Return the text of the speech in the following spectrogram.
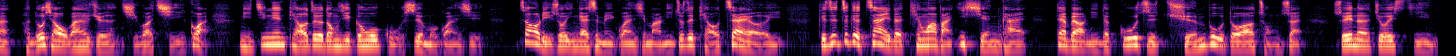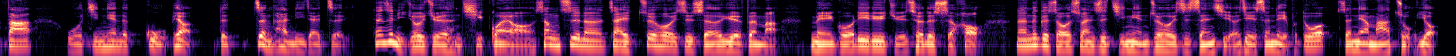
那很多小伙伴会觉得很奇怪，奇怪，你今天调这个东西跟我股市有没有关系？照理说应该是没关系嘛，你就是调债而已。可是这个债的天花板一掀开，代表你的估值全部都要重算，所以呢就会引发我今天的股票的震撼力在这里。但是你就会觉得很奇怪哦。上次呢，在最后一次十二月份嘛，美国利率决策的时候，那那个时候算是今年最后一次升息，而且升的也不多，升两码左右。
